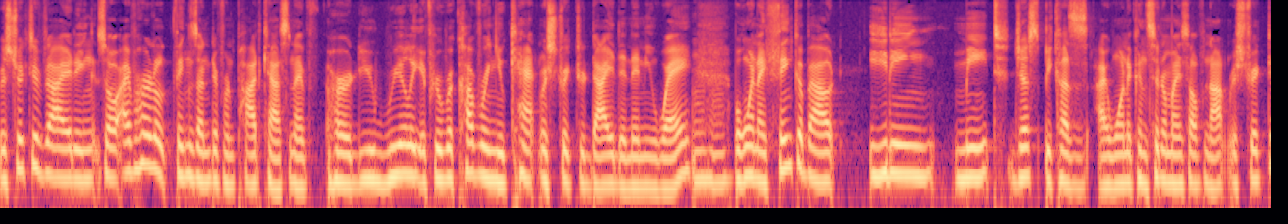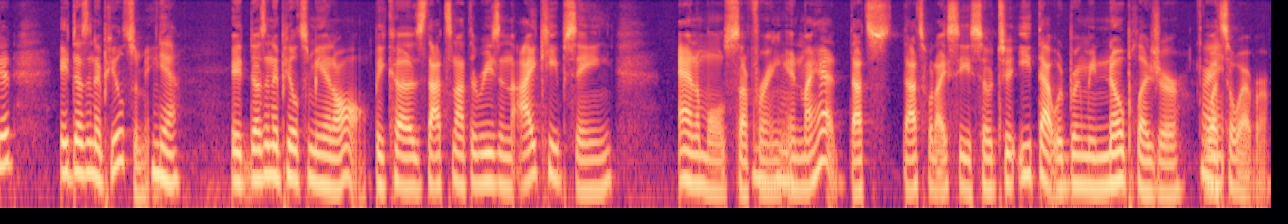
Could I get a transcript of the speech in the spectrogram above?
restrictive dieting. So I've heard things on different podcasts, and I've heard you really, if you're recovering, you can't restrict your diet in any way. But when I think about eating meat just because I want to consider myself not restricted, it doesn't appeal to me Yeah. it doesn't appeal to me at all because that's not the reason I keep seeing animals suffering in my head. That's that's what I see. So to eat that would bring me no pleasure Right. whatsoever.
